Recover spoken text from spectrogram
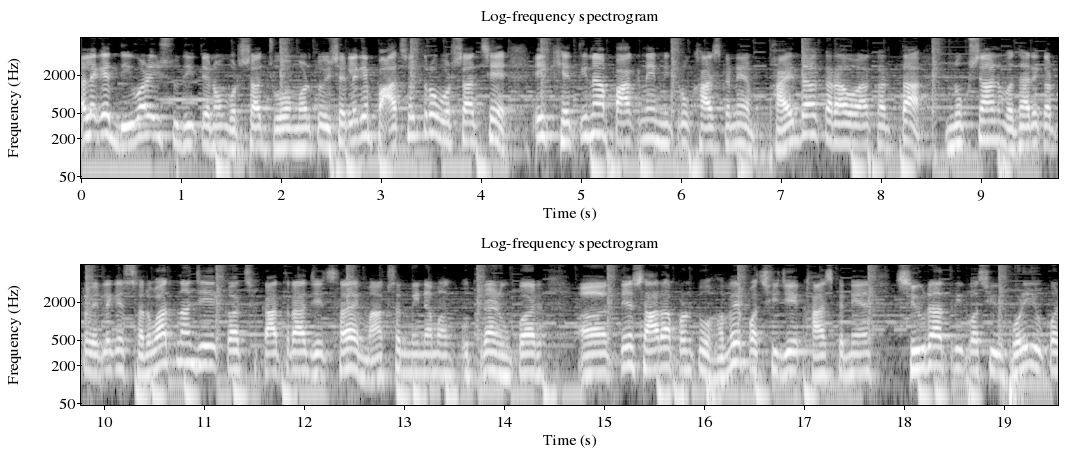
એટલે કે દિવાળી સુધી તેનો વરસાદ જોવા મળતો હોય છે. એટલે કે પાછતરો વરસાદ છે એ ખેતીના પાકને મિત્રો ખાસ કરીને ફાયદા કરાવવા કરતાં નુકસાન વધારે કરતો એટલે કે શરૂઆતના જે કચ્છ કાતરા જે છે માગસર મહિનામાં ઉત્તરાયણ ઉપર તે સારા, પરંતુ હવે પછી જે ખાસ કરીને શિવરાત્રિ પછી હોળી ઉપર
